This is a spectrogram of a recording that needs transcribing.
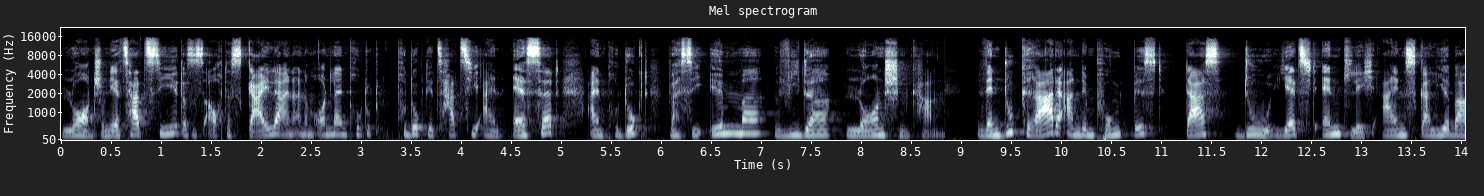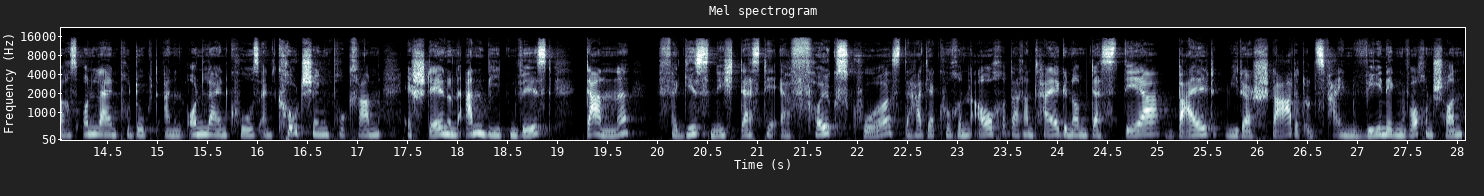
Launch. Und jetzt hat sie, das ist auch das Geile an einem Online-Produkt, jetzt hat sie ein Asset, ein Produkt, was sie immer wieder launchen kann. Wenn du gerade an dem Punkt bist, dass du jetzt endlich ein skalierbares Online-Produkt, einen Online-Kurs, ein Coaching-Programm erstellen und anbieten willst, dann vergiss nicht, dass der Erfolgskurs, da hat ja Corinne auch daran teilgenommen, dass der bald wieder startet und zwar in wenigen Wochen schon.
